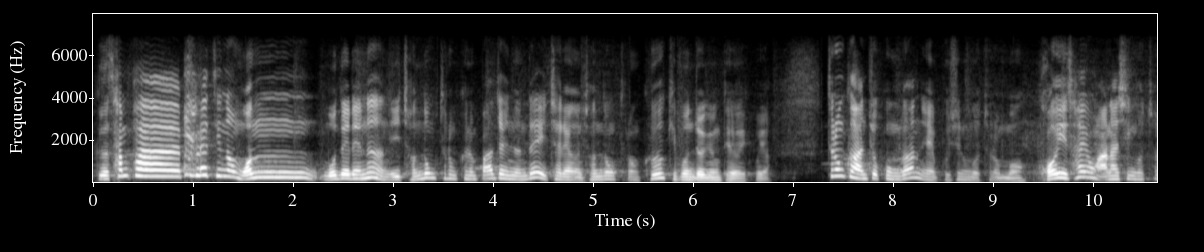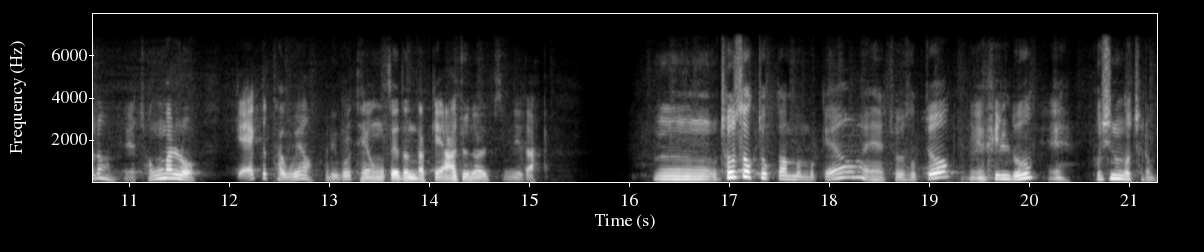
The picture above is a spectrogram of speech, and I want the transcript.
그 38 플래티넘 원 모델에는 이 전동 트렁크는 빠져 있는데 이 차량은 전동 트렁크 기본 적용되어 있고요. 트렁크 안쪽 공간 예, 보시는 것처럼 뭐 거의 사용 안 하신 것처럼 예, 정말로 깨끗하고요. 그리고 대형 세단답게 아주 넓습니다. 음, 조수석 쪽도 한번 볼게요. 예, 조수석 쪽 예, 휠도 예, 보시는 것처럼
